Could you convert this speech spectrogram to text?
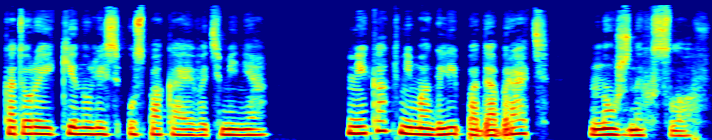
которые кинулись успокаивать меня, никак не могли подобрать нужных слов.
